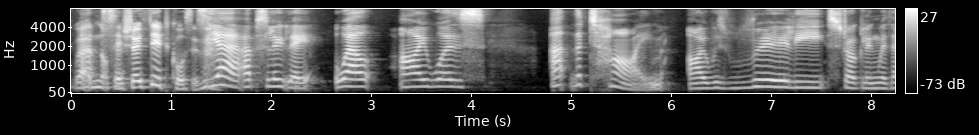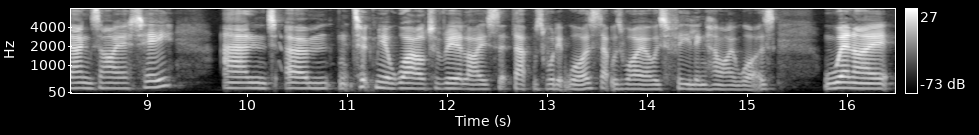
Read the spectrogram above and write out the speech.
Well, not say show, theatre courses. yeah, absolutely. Well, I was at the time, I was really struggling with anxiety. And um, it took me a while to realize that that was what it was. That was why I was feeling how I was. When I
